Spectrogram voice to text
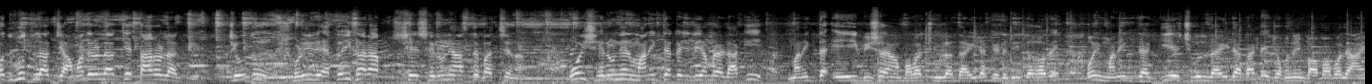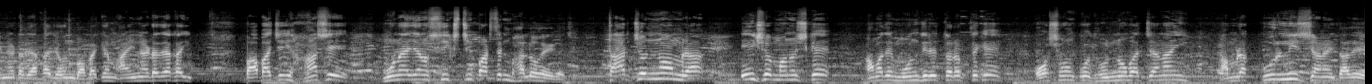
অদ্ভুত লাগছে, আমাদেরও লাগছে, তারও লাগছে। যেহেতু শরীর এতই খারাপ, সে সেলুনে আসতে পারছে না। ওই সেলুনের মানিকদাকে যদি আমরা ডাকি, মানিকদা, এই বিষয়ে আমার বাবার চুল আর দাড়িটা কেটে দিতে হবে। ওই মানিকদা গিয়ে চুল দাড়িটা কাটে, যখন এই বাবা বলে আয়নাটা দেখা যখন বাবাকে আমি আয়নাটা দেখাই, বাবা যেই হাসে, মনে হয় যেন সিক্সটি পার্সেন্ট ভালো হয়ে গেছে। তার জন্য আমরা এই সব মানুষকে আমাদের মন্দিরের তরফ থেকে অসংখ্য ধন্যবাদ জানাই। আমরা কুর্নিশ জানাই তাদের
